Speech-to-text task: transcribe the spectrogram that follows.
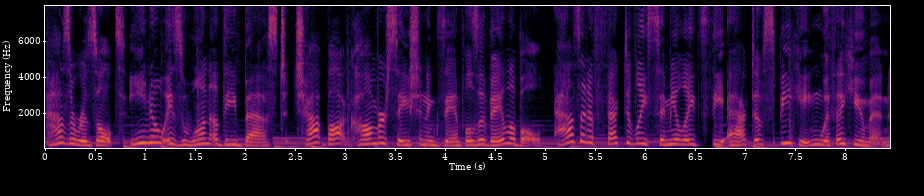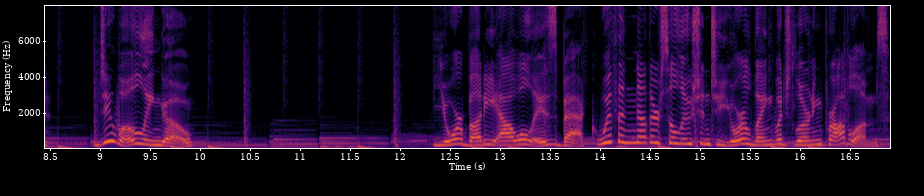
As a result, Eno is one of the best chatbot conversation examples available, as it effectively simulates the act of speaking with a human. Duolingo your buddy Owl is back with another solution to your language learning problems.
